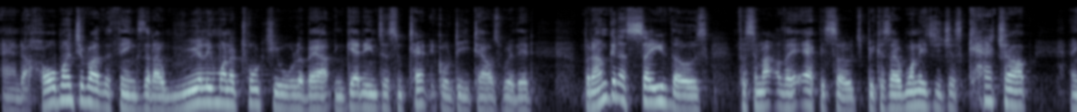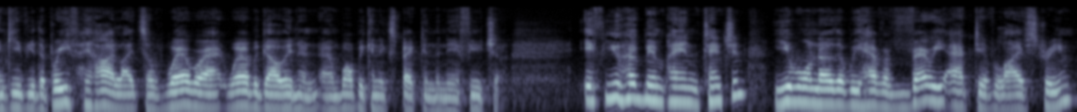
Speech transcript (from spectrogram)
and a whole bunch of other things that I really want to talk to you all about and get into some technical details with it. But I'm going to save those for some other episodes because I wanted to just catch up and give you the brief highlights of where we're at, where we're going, and, and what we can expect in the near future. If you have been paying attention, you will know that we have a very active live stream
